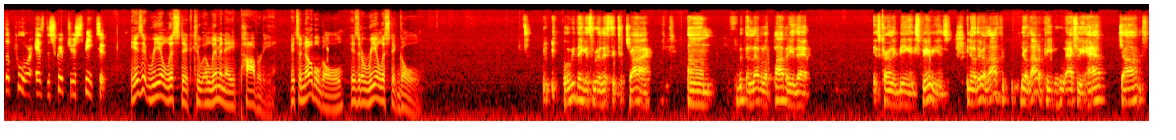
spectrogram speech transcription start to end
the poor as the scriptures speak to. Is it realistic to eliminate poverty? It's a noble goal. Is it a realistic goal? Well, we think it's realistic to try. Um, with the level of poverty that is currently being experienced, you know, there are a lot of, there are a lot of people who actually have jobs,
